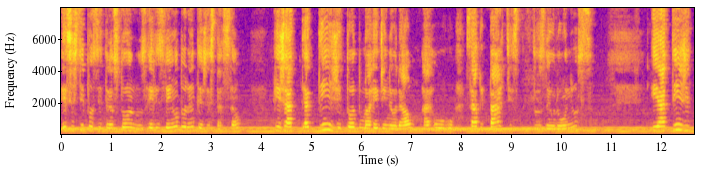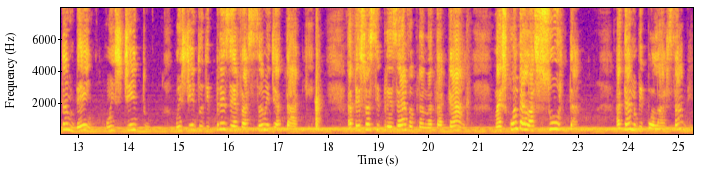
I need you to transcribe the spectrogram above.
esses tipos de transtornos, eles vêm durante a gestação, que já atinge toda uma rede neural, sabe, partes dos neurônios, e atinge também o instinto, o instinto de preservação e de ataque. A pessoa se preserva para não atacar, mas quando ela surta, até no bipolar, sabe?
